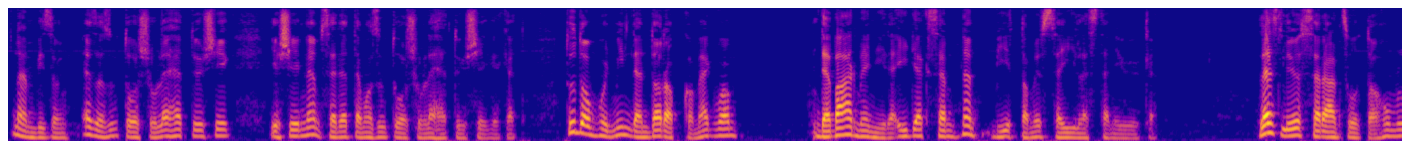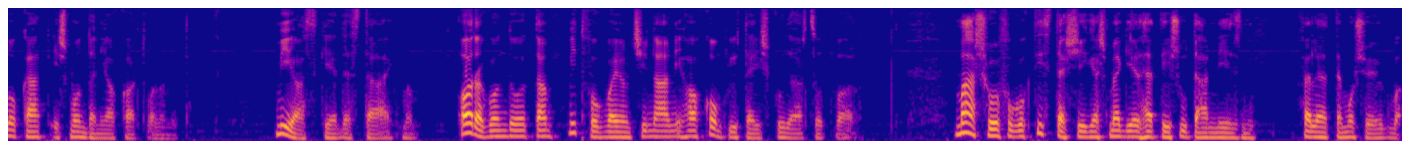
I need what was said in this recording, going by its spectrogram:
Nem bizony, ez az utolsó lehetőség, és én nem szeretem az utolsó lehetőségeket. Tudom, hogy minden darabka megvan, de bármennyire igyekszem, nem bírtam összeilleszteni őket. Leslie összeráncolta a homlokát, és mondani akart valamit. Mi az? kérdezte Eichmann. Arra gondoltam, mit fog vajon csinálni, ha a kompjúter is kudarcot val. Máshol fogok tisztességes megélhetés után nézni, felelte mosolyogva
